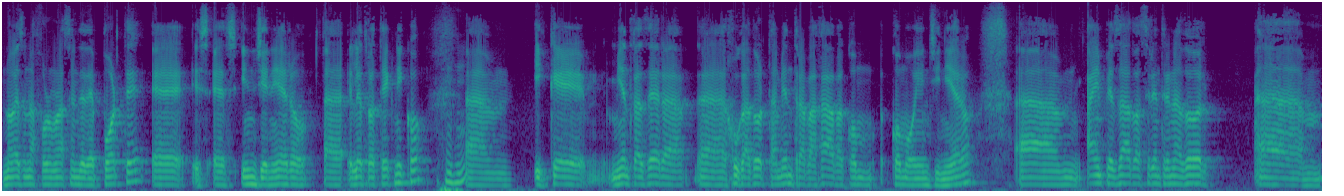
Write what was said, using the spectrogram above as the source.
no es una formación de deporte, eh, es, es, ingeniero uh, electrotécnico. Um, y que mientras era uh, jugador también trabajaba como, como ingeniero. Um, ha empezado a ser entrenador um,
